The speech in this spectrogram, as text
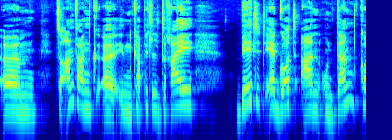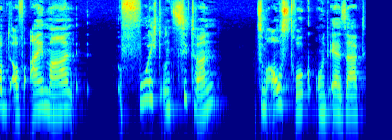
ähm, zu Anfang äh, in Kapitel 3 betet er Gott an und dann kommt auf einmal Furcht und Zittern zum Ausdruck und er sagt,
